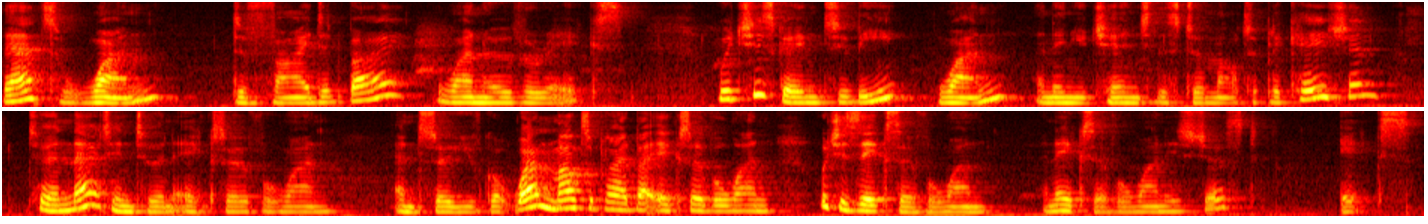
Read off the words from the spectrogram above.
that's 1 divided by 1 over x, which is going to be 1, and then you change this to a multiplication, turn that into an x over 1, and so you've got 1 multiplied by x over 1, which is x over 1, and x over 1 is just x.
